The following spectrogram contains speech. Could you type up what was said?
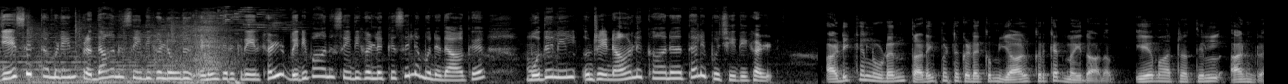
ஏசி தமிழின் பிரதான செய்திகளோடு இணைந்திருக்கிறீர்கள். விரிவான செய்திகளுக்கு செல்ல முன்னதாக முதலில் இன்றைய நாளுக்கான தலைப்புச் செய்திகள். அடிக்கலுடன் தடைப்பட்டு கிடக்கும் யாழ் கிரிக்கெட் மைதானம் ஏமாற்றத்தில் அனுர.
